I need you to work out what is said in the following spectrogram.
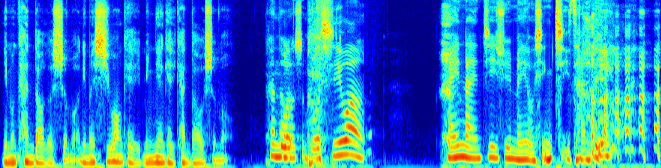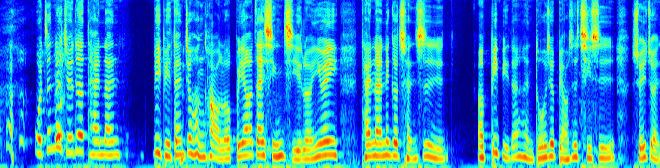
你们看到了什么？你们希望可以明年可以看到什么？看到了什么？我希望台南继续没有星级餐厅。我真的觉得台南必比登就很好了，不要再星级了，因为台南那个城市。呃，必比登很多，就表示其实水准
